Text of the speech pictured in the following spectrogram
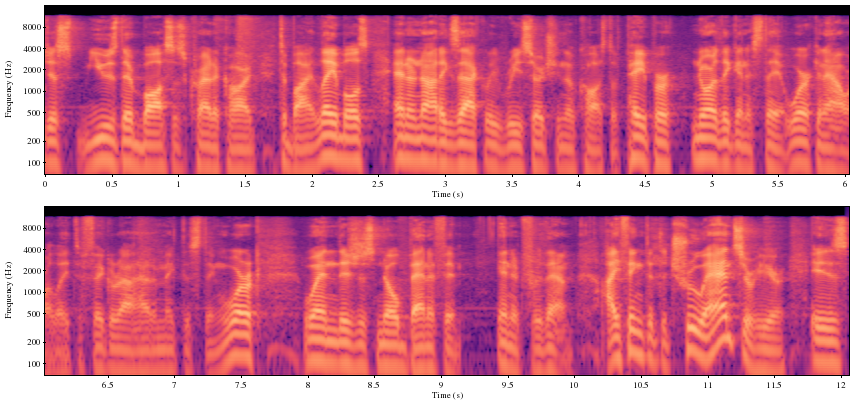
just use their boss's credit card to buy labels and are not exactly researching the cost of paper, nor are they going to stay at work an hour late to figure out how to make this thing work when there's just no benefit in it for them. I think that the true answer here is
